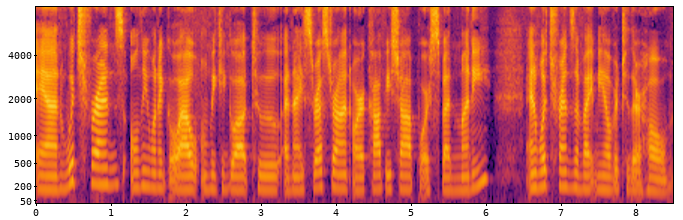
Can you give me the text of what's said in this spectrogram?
And which friends only want to go out when we can go out to a nice restaurant or a coffee shop or spend money, and which friends invite me over to their home.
